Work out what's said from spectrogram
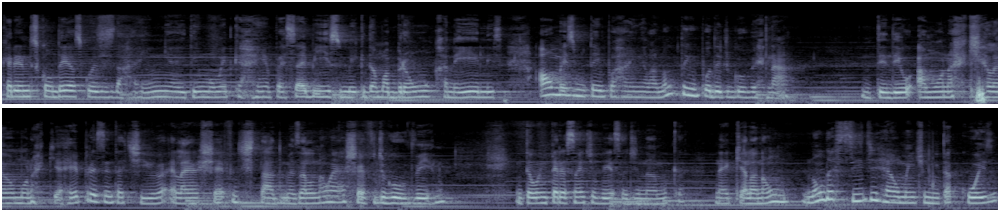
querendo esconder as coisas da rainha e tem um momento que a rainha percebe isso, meio que dá uma bronca neles. Ao mesmo tempo, a rainha ela não tem o poder de governar. Entendeu? A monarquia ela é uma monarquia representativa, ela é a chefe de estado, mas ela não é a chefe de governo. Então é interessante ver essa dinâmica, né? Que ela não, não decide realmente muita coisa,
